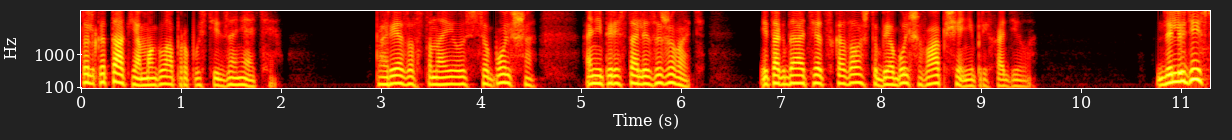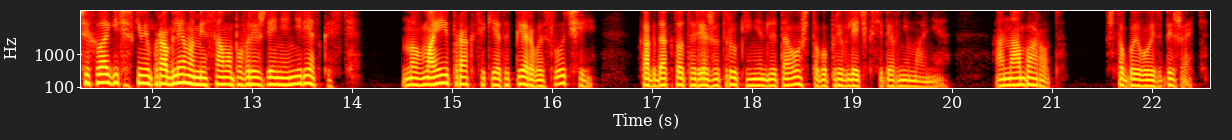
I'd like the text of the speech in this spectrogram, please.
Только так я могла пропустить занятия. Порезов становилось все больше, они перестали заживать. И тогда отец сказал, чтобы я больше вообще не приходила. Для людей с психологическими проблемами самоповреждение не редкость. Но в моей практике это первый случай, когда кто-то режет руки не для того, чтобы привлечь к себе внимание, а наоборот, чтобы его избежать.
